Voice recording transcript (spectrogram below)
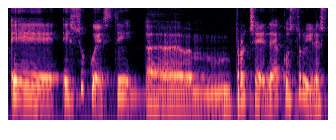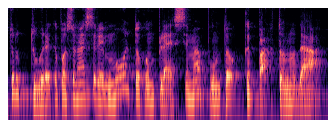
e, e su questi eh, procede a costruire strutture che possono essere molto complesse ma appunto che partono da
